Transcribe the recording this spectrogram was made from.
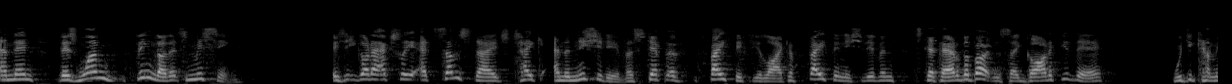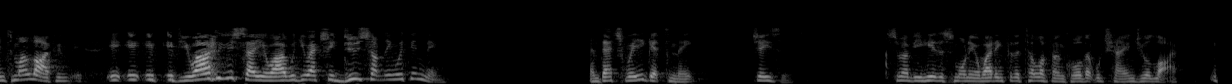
And then there's one thing, though, that's missing is that you've got to actually, at some stage, take an initiative, a step of faith, if you like, a faith initiative, and step out of the boat and say, God, if you're there, would you come into my life? If, if, if you are who you say you are, would you actually do something within me? And that's where you get to meet Jesus. Some of you here this morning are waiting for the telephone call that will change your life.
